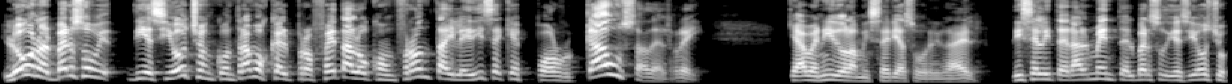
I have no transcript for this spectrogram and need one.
Luego en el verso 18 encontramos que el profeta lo confronta y le dice que es por causa del rey que ha venido la miseria sobre Israel. Dice literalmente el verso 18,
